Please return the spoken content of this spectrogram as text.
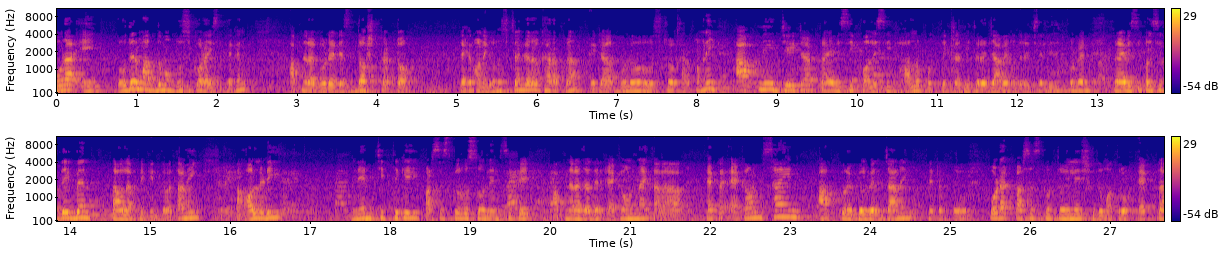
ওরা এই, ওদের মাধ্যমে বুস্ট করাইছে। দেখেন আপনারা গোডাইড আছে দশটা টপ দেখেন অনেক হোস্টাঙ্গারও খারাপ না, এটা বুলো হোস্টও খারাপ না। মানে আপনি যেটা প্রাইভেসি পলিসি ভালো প্রত্যেকটার ভিতরে যাবেন, ওদের ওয়েবসাইট ভিজিট করবেন প্রাইভেসি পলিসি দেখবেন, তাহলে আপনি কিনতে পারেন আমি অলরেডি নেমচিপ থেকেই পারচেস করব। সো নেমচিপে আপনারা যাদের অ্যাকাউন্ট নাই, তারা একটা অ্যাকাউন্ট সাইন আপ করে ফেলবেন। জানেন, একটা প্রোডাক্ট পারচেস করতে হলে শুধুমাত্র একটা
